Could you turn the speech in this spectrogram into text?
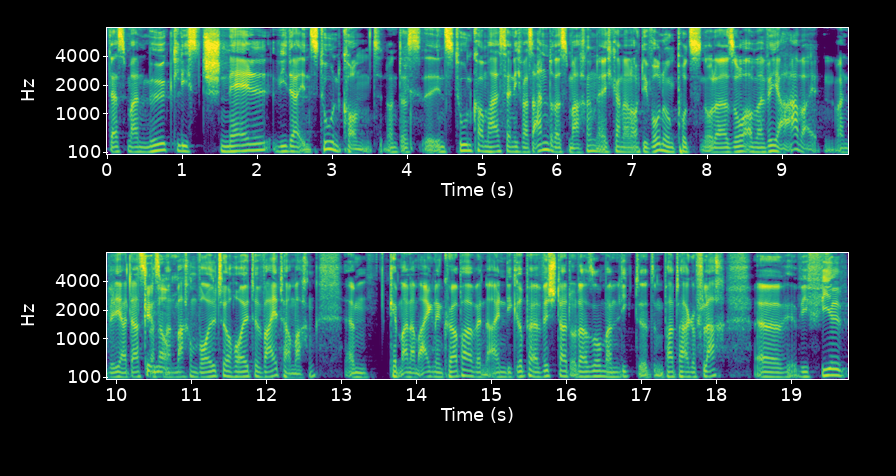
dass man möglichst schnell wieder ins Tun kommt. Und das äh, ins Tun kommen heißt ja nicht was anderes machen. Ich kann dann auch die Wohnung putzen oder so, aber man will ja arbeiten. Man will ja das, genau. was man machen wollte, heute weitermachen. Ähm, kennt man am eigenen Körper, wenn einen die Grippe erwischt hat oder so, man liegt äh, ein paar Tage flach, äh, wie viel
